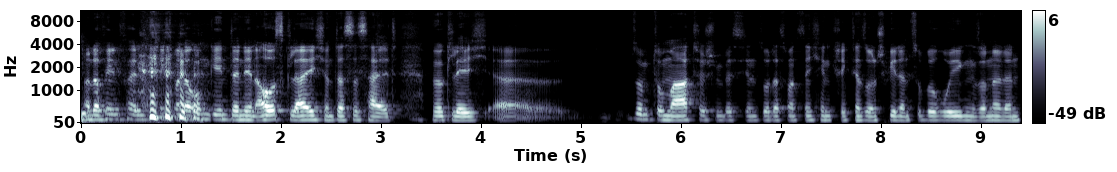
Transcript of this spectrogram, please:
Und auf jeden Fall kriegt man da umgehend dann den Ausgleich und das ist halt wirklich äh, symptomatisch ein bisschen so, dass man es nicht hinkriegt, dann so ein Spiel dann zu beruhigen, sondern dann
